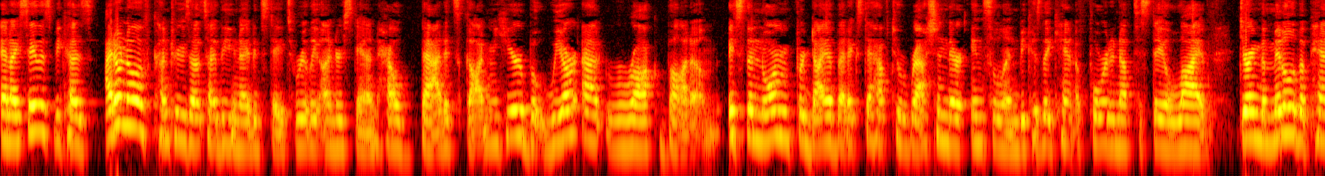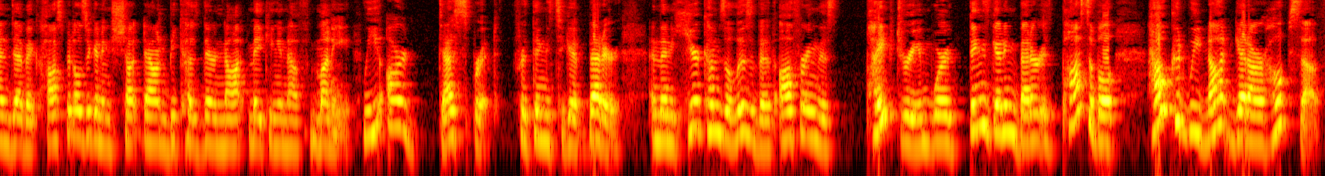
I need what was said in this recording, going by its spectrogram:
And I say this because I don't know if countries outside the United States really understand how bad it's gotten here, but we are at rock bottom. It's the norm for diabetics to have to ration their insulin because they can't afford enough to stay alive. During the middle of a pandemic, hospitals are getting shut down because they're not making enough money. We are desperate for things to get better. And then here comes Elizabeth offering this pipe dream where things getting better is possible, how could we not get our hopes up?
